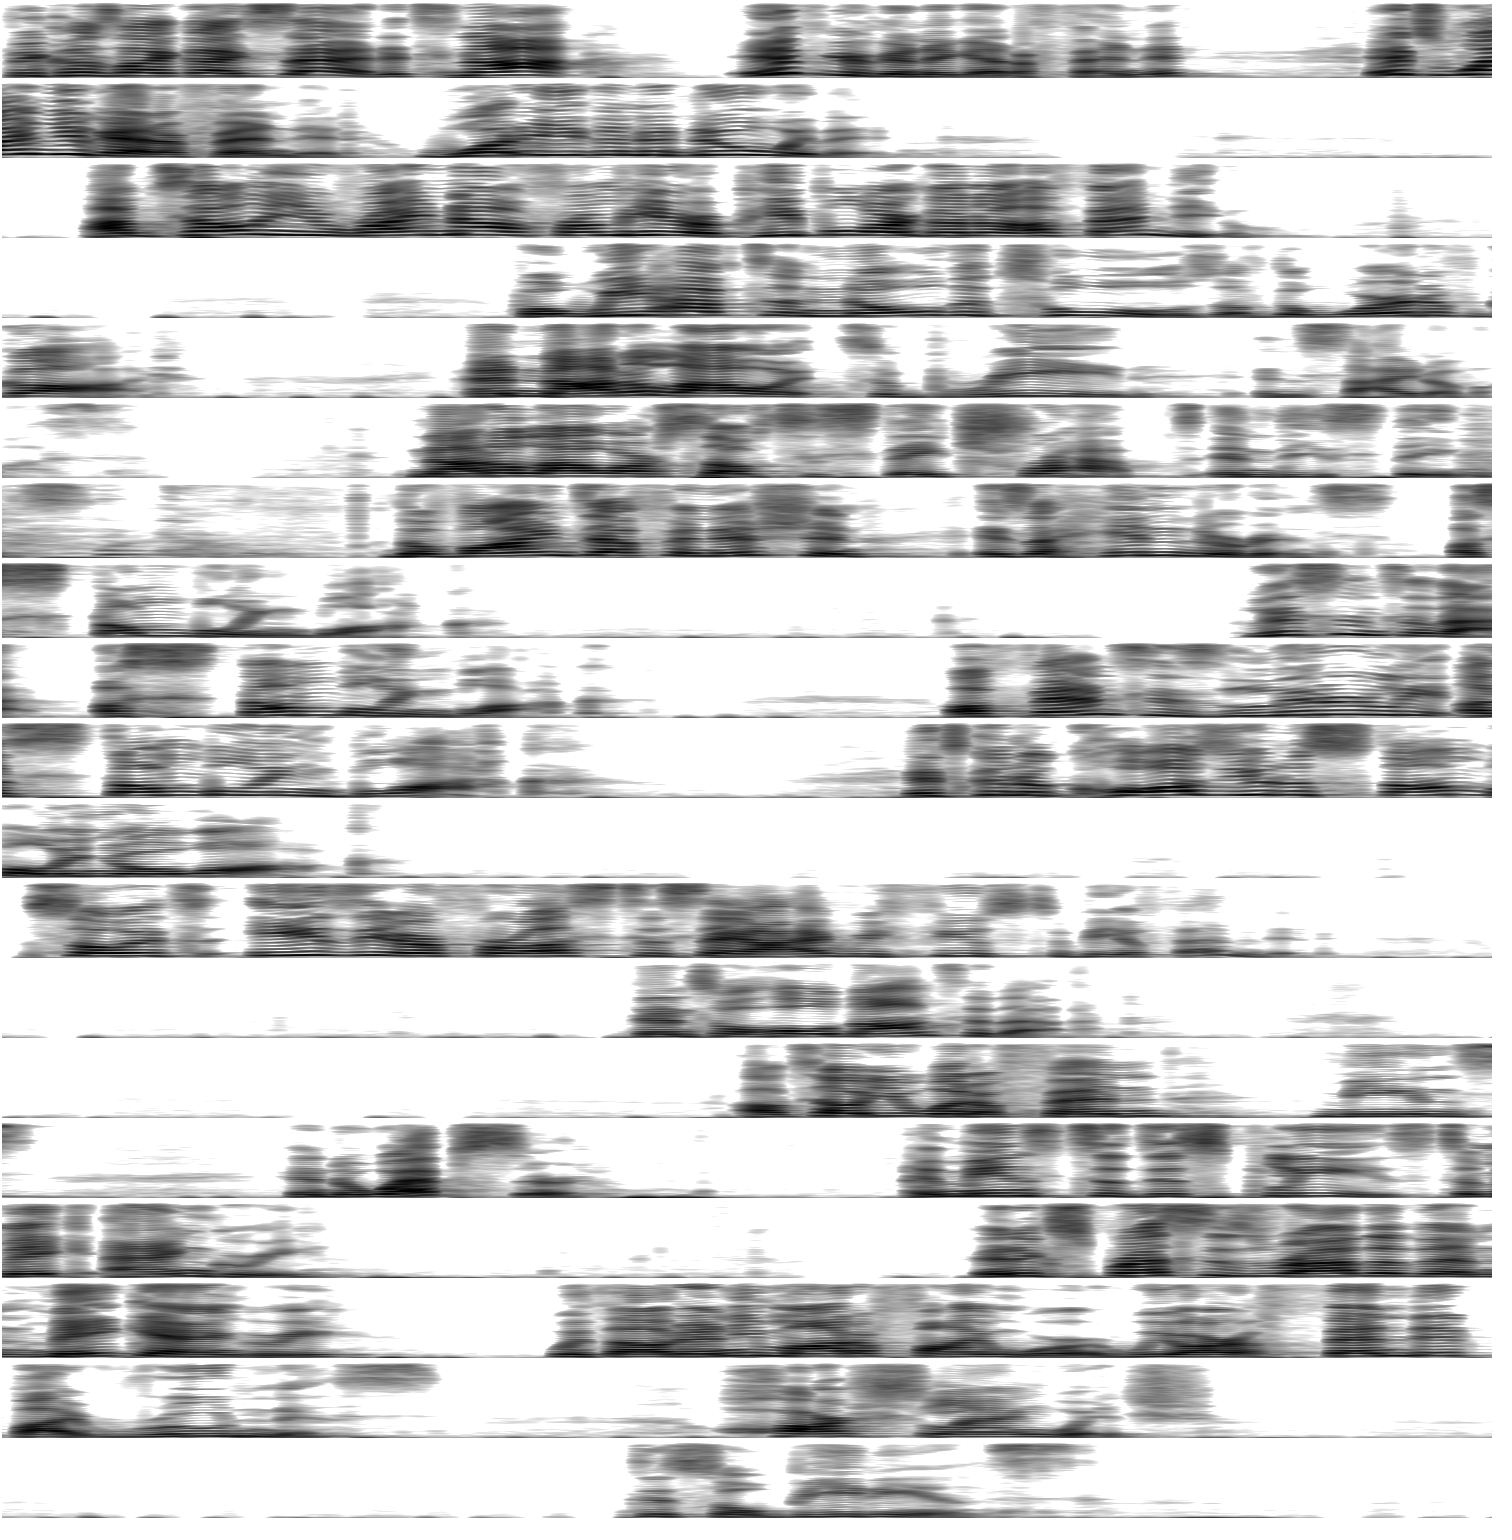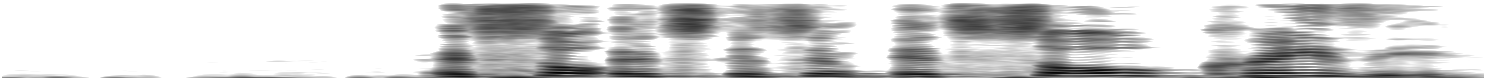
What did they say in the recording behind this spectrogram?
Because, like I said, it's not if you're going to get offended, it's when you get offended. What are you going to do with it? I'm telling you right now from here, people are going to offend you. But we have to know the tools of the Word of God and not allow it to breed inside of us. Not allow ourselves to stay trapped in these things. Divine definition is a hindrance, a stumbling block. Listen to that a stumbling block. Offense is literally a stumbling block. It's going to cause you to stumble in your walk. So it's easier for us to say, I refuse to be offended, than to hold on to that. I'll tell you what offend means in the Webster it means to displease, to make angry. It expresses rather than make angry without any modifying word. We are offended by rudeness, harsh language, disobedience. It's so, it's, it's, it's so crazy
